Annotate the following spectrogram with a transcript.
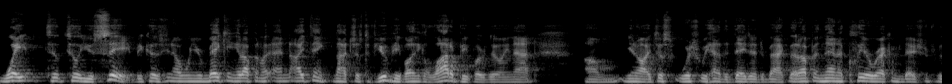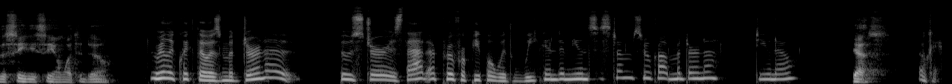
wait till, till you see, because you know when you're making it up, and, and, I think not just a few people, I think a lot of people are doing that. Um, you know, I just wish we had the data to back that up, and then a clear recommendation for the CDC on what to do. Really quick though, is Moderna booster is that approved for people with weakened immune systems who got Moderna? Do you know? Yes. Okay.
